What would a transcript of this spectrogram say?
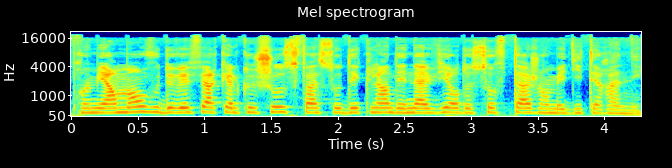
Premièrement, vous devez faire quelque chose face au déclin des navires de sauvetage en Méditerranée.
